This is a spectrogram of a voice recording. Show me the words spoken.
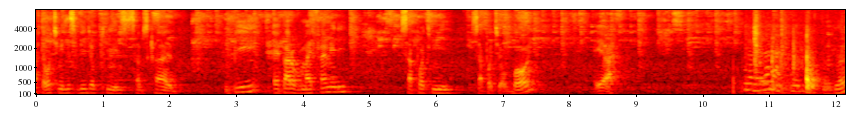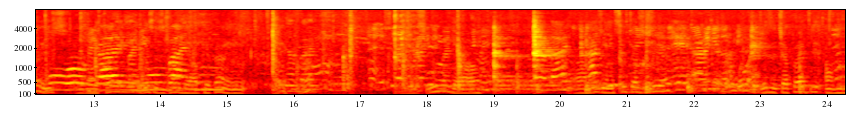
After watching this video please subscribe. Be a part of my family. Support me. Support your boy. Yeah. Sisters here. Uh, this is chapati uh,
